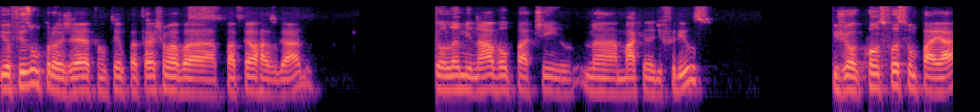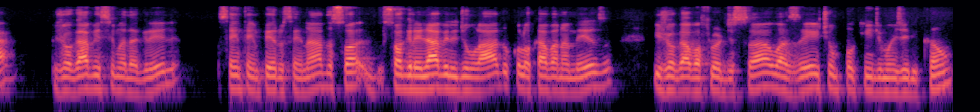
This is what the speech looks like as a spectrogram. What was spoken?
E eu fiz um projeto há um tempo atrás, chamava Papel Rasgado, eu laminava o patinho na máquina de frios, como se fosse um paiar, jogava em cima da grelha, sem tempero, sem nada, só, só grelhava ele de um lado, colocava na mesa e jogava a flor de sal, azeite, um pouquinho de manjericão,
